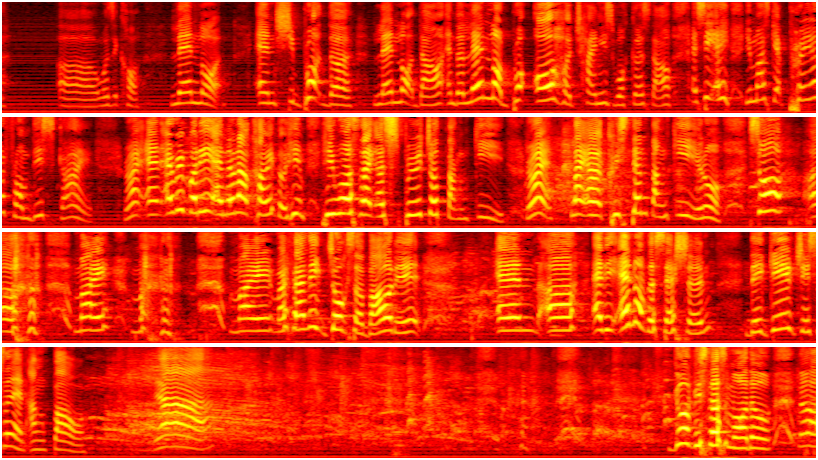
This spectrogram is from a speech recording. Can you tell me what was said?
what's it called? Landlord. And she brought the landlord down, and the landlord brought all her Chinese workers down and said, Hey, you must get prayer from this guy. Right? And everybody ended up coming to him. He was like a spiritual donkey, right? Like a Christian donkey, you know. So uh, my, my, my, my family jokes about it. And uh, at the end of the session, they gave Jason an ang pao. Yeah. Good business model. No.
